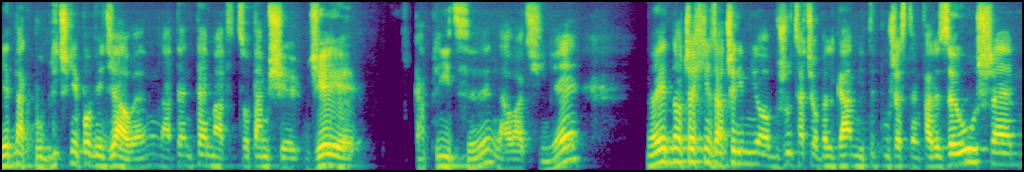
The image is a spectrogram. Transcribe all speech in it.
jednak publicznie powiedziałem na ten temat, co tam się dzieje w kaplicy na łacinie, no jednocześnie zaczęli mnie obrzucać obelgami typu, że jestem faryzeuszem,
